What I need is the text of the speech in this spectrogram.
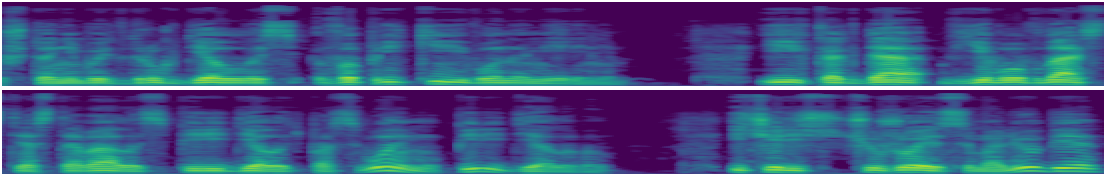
что-нибудь вдруг делалось вопреки его намерениям. и когда в его власти оставалось переделать по-своему, переделывал, и через чужое самолюбие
